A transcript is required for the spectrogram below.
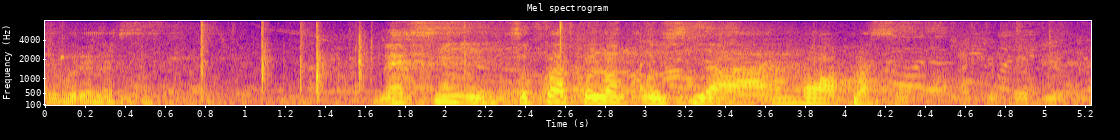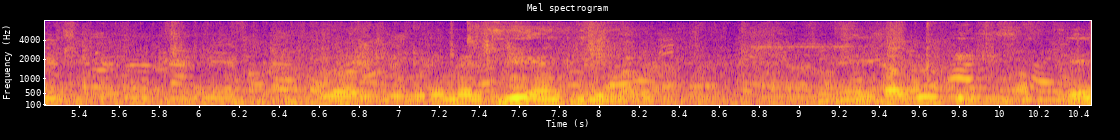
Je vous remercie. Merci. Je crois que l'oncle aussi a un mot à passer. Alors, je vous remercie infiniment. J'avoue que je suis très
